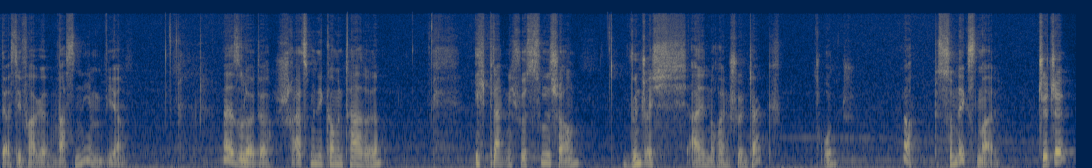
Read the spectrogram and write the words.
da ist die Frage, was nehmen wir? Also Leute, schreibt es mir in die Kommentare. Ich bedanke mich fürs Zuschauen, wünsche euch allen noch einen schönen Tag und ja, bis zum nächsten Mal. Tschüss. tschüss.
